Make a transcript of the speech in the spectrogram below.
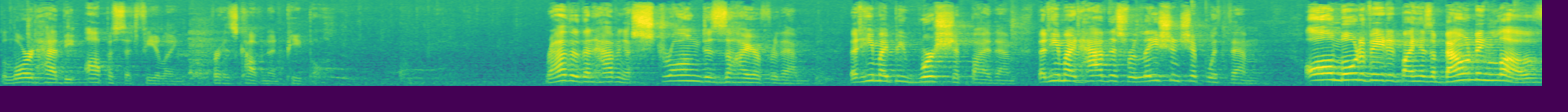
the Lord had the opposite feeling for his covenant people. Rather than having a strong desire for them, that he might be worshiped by them, that he might have this relationship with them, all motivated by his abounding love,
